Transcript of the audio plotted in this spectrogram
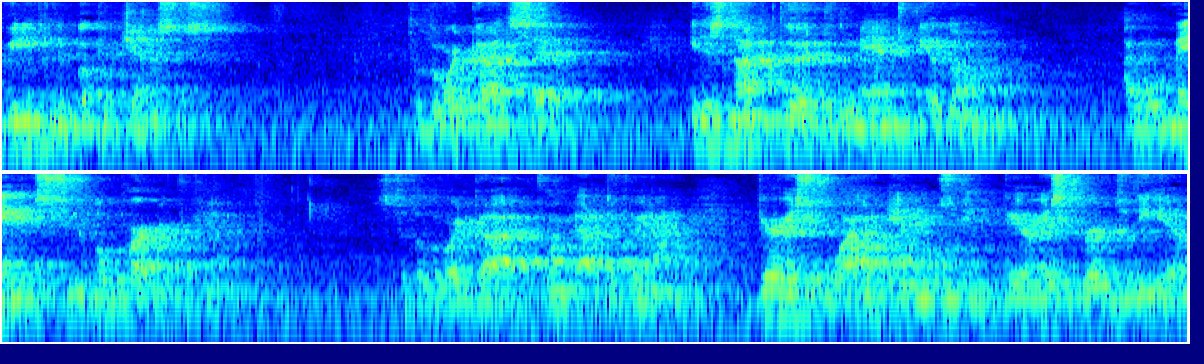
reading from the book of Genesis. The Lord God said, It is not good for the man to be alone. I will make a suitable partner for him. So the Lord God formed out of the ground various wild animals and various birds of the air,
